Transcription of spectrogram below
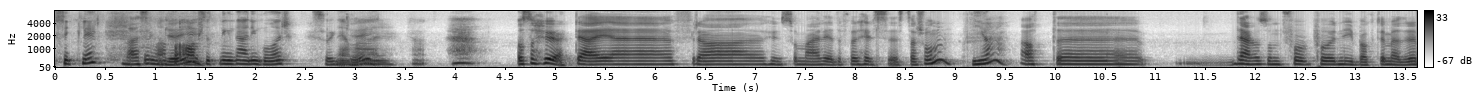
sykler. Det, det var gøy. på avslutning der i går. Så det gøy. Var, ja. Og så hørte jeg eh, fra hun som er leder for helsestasjonen, ja. at eh, det er noe sånn for, for nybakte mødre,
